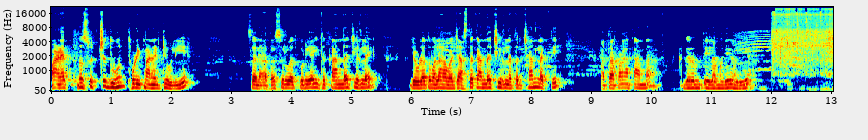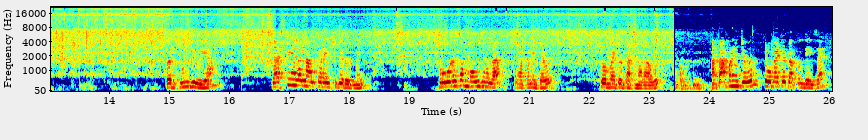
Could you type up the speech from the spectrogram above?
पाण्यातनं स्वच्छ धुवून थोडी पाण्यात ठेवली आहे चला आता सुरुवात करूया. इथं कांदा चिरला आहे जेवढा तुम्हाला हवा जास्त कांदा चिरला तर छान लागते. आता आपण हा कांदा गरम तेलामध्ये घालूया. परतून घेऊया. जास्त ह्याला लाल करायची गरज नाही. थोडासा मऊ झाला की आपण ह्याच्यावर टोमॅटो टाकणार आहोत. आता आपण ह्याच्यावर टोमॅटो टाकून द्यायचा आहे.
